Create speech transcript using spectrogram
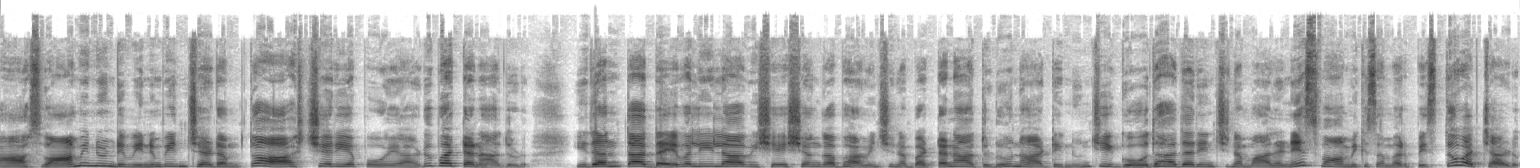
ఆ స్వామి నుండి వినిపించడంతో ఆశ్చర్యపోయాడు భట్టనాథుడు. ఇదంతా దైవలీలా విశేషంగా భావించిన భట్ట భట్టనాథుడు నాటి నుంచి గోదాధరించిన మాలనే స్వామికి సమర్పిస్తూ వచ్చాడు.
